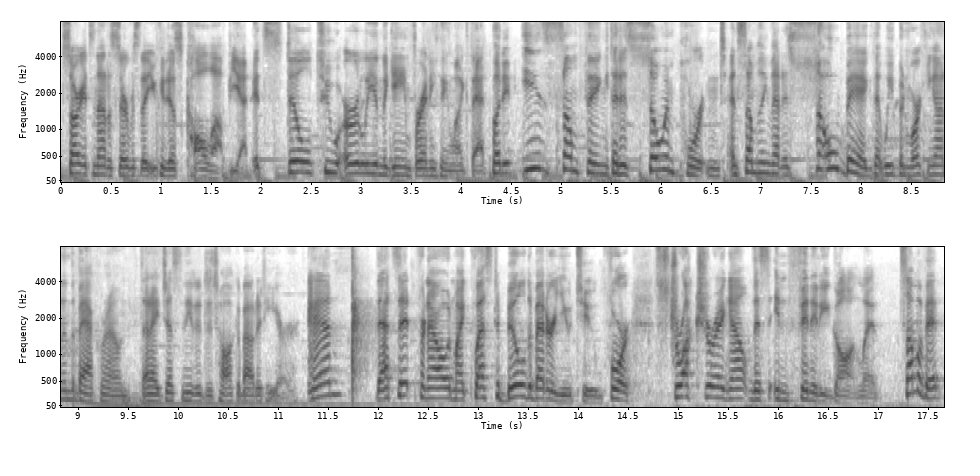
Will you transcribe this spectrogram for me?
sorry it's not a service that you can just call up yet. It's still too early in the game for anything like that, but it is something that is so important and something that is so big that we've been working on in the background that I just needed to talk about it here. And That's it for now in my quest to build a better YouTube, for structuring out this infinity gauntlet. Some of it,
